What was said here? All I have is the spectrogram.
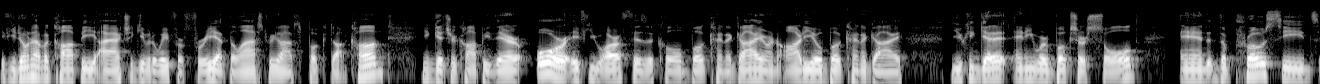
if you don't have a copy, I actually give it away for free at thelastrelapsebook.com. You can get your copy there. Or if you are a physical book kind of guy or an audio book kind of guy, you can get it anywhere books are sold and the proceeds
